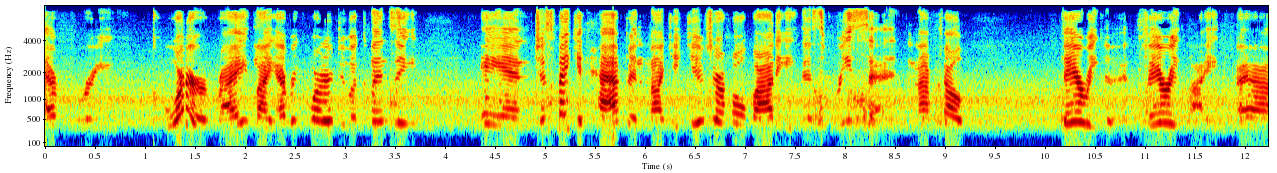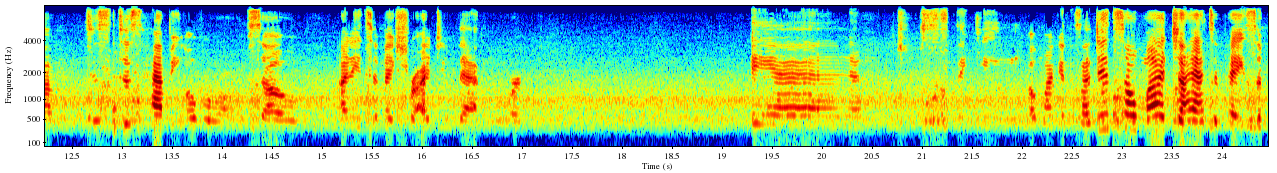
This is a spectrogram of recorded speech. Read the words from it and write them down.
every quarter, right? Like every quarter, do a cleansing and just make it happen. Like it gives your whole body this reset. And I felt very good, very light, um, just just happy overall. So I need to make sure I do that more. And just thinking, oh my goodness, I did so much. I had to pay some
